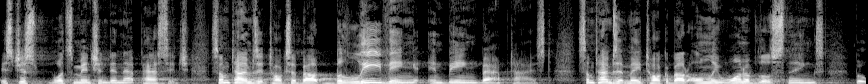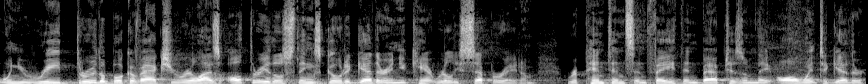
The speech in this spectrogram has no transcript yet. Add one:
It's just what's mentioned in that passage. Sometimes it talks about believing in being baptized. Sometimes it may talk about only one of those things, but when you read through the book of Acts, you realize all three of those things go together and you can't really separate them. Repentance and faith and baptism, they all went together.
